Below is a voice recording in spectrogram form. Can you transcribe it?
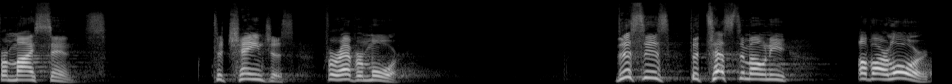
for my sins, to change us forevermore. This is the testimony of our Lord.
